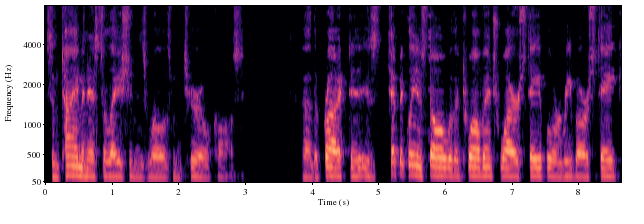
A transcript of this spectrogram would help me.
some time in installation as well as material cost. Uh, the product is typically installed with a 12 inch wire staple or rebar stake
